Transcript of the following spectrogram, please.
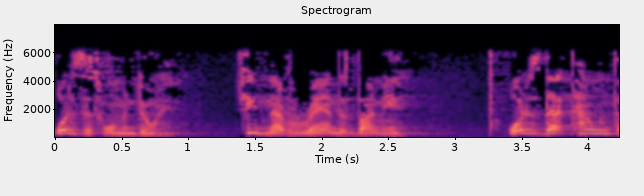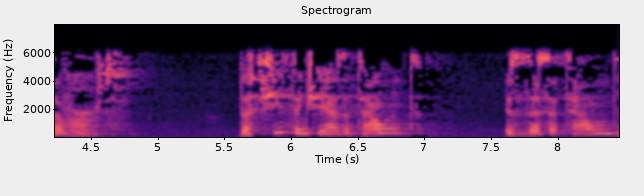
What is this woman doing? She'd never ran this by me. What is that talent of hers? Does she think she has a talent? Is this a talent?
